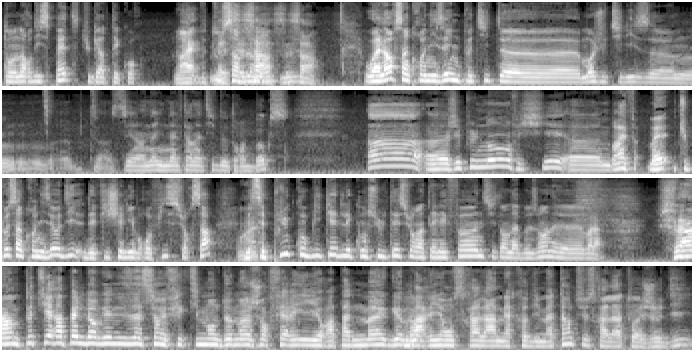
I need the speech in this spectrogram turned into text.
ton ordi se pète, tu gardes tes cours. Ouais, Tout c'est simplement. ça, c'est Mm. ça. Ou alors synchroniser une petite. euh, moi, j'utilise. euh, c'est un- une alternative de Dropbox. Ah, euh, j'ai plus le nom, fait chier. Bref, mais tu peux synchroniser Audi, des fichiers LibreOffice sur ça, mais c'est plus compliqué de les consulter sur un téléphone si t'en as besoin. De, voilà. Je fais un petit rappel d'organisation. Effectivement, demain, jour férié, il n'y aura pas de mug. Non. Marion sera là mercredi matin. Tu seras là, toi, jeudi.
